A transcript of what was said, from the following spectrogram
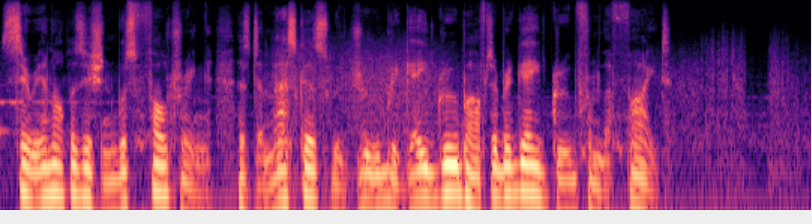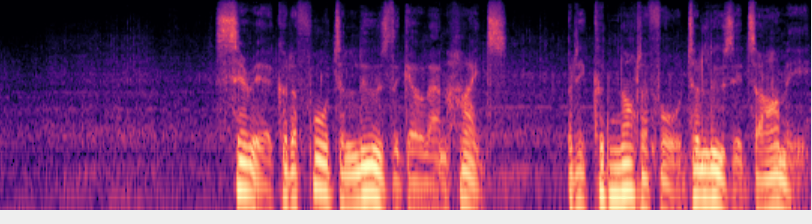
Syrian opposition was faltering as Damascus withdrew brigade group after brigade group from the fight. Syria could afford to lose the Golan Heights, but it could not afford to lose its army.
